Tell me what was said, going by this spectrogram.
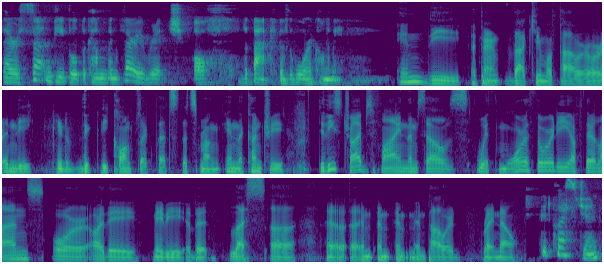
there are certain people becoming very rich off the back of the war economy. In the apparent vacuum of power, or in the you know the, the conflict that's that's sprung in the country, do these tribes find themselves with more authority of their lands, or are they maybe a bit less uh, uh, em- em- empowered right now? Good question.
